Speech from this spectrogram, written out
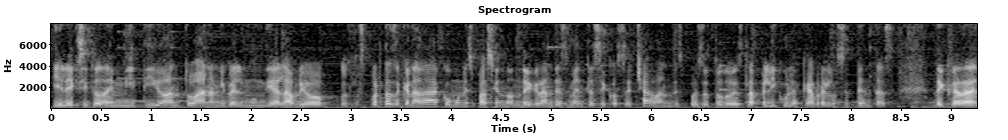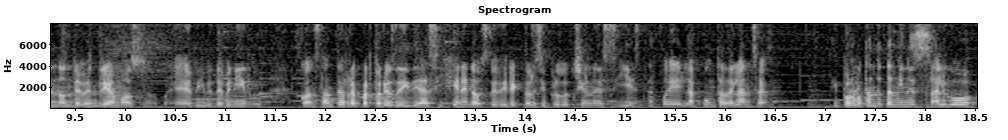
y el éxito de mi tío Antoine a nivel mundial abrió pues, las puertas de Canadá como un espacio en donde grandes mentes se cosechaban. Después de todo es la película que abre los 70s, década en donde vendríamos eh, de venir constantes repertorios de ideas y géneros de directores y producciones y esta fue la punta de lanza. Y por lo tanto también es algo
